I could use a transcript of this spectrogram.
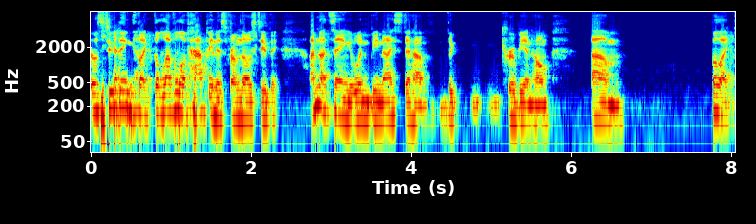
those two yeah, things, yeah. like the level of happiness from those two things. I'm not saying it wouldn't be nice to have the Caribbean home, um, but like,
